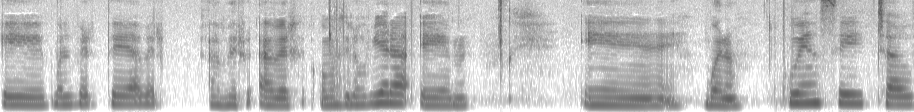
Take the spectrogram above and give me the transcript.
eh, volverte a ver, a ver, a ver, como si los viera. Eh, eh, bueno, cuídense, chao.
